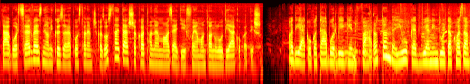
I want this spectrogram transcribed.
tábort szervezni, ami közelebb hozta nem csak az osztálytársakat, hanem az egy év folyamon tanuló diákokat is. A diákok a tábor végén fáradtan, de jókedvűen indultak haza.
